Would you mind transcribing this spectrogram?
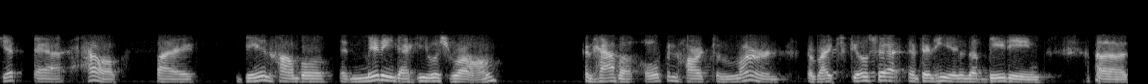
get that help by being humble, admitting that he was wrong, and have an open heart to learn the right skill set. And then he ended up beating uh,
